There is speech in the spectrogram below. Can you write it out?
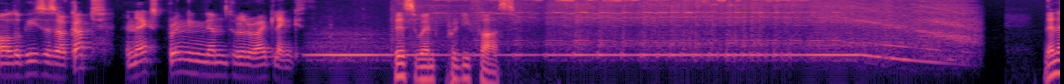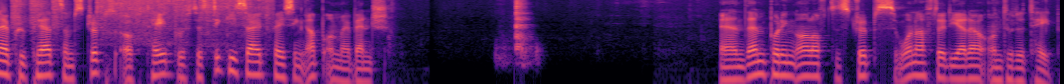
All the pieces are cut, and next bringing them to the right length. This went pretty fast. Then I prepared some strips of tape with the sticky side facing up on my bench. And then putting all of the strips one after the other onto the tape.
